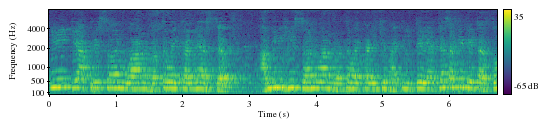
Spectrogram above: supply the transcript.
की जे आपले सण वार व्रतवैकल्य असतात आम्ही ही सणवार व्रतवैकल्याची माहिती इथे याच्यासाठी देत असतो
